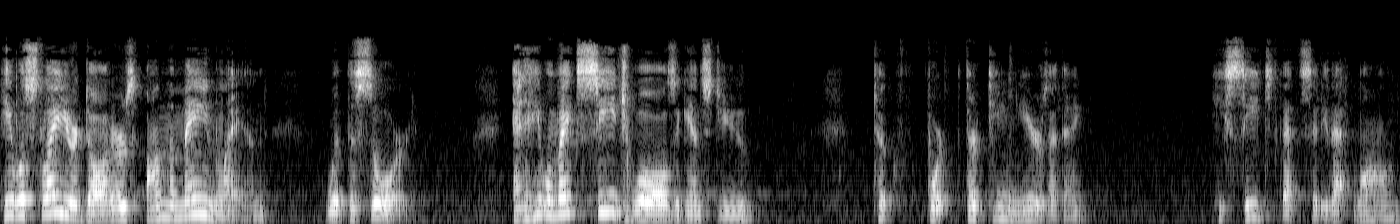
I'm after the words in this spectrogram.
He will slay your daughters on the mainland with the sword. And he will make siege walls against you. Took for 13 years, I think. He sieged that city that long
